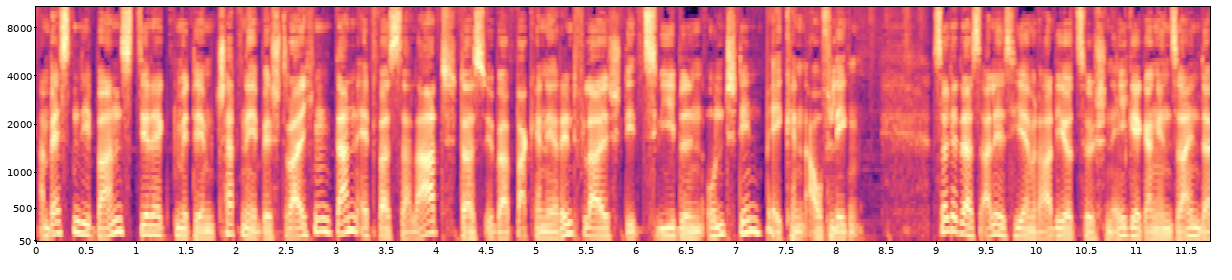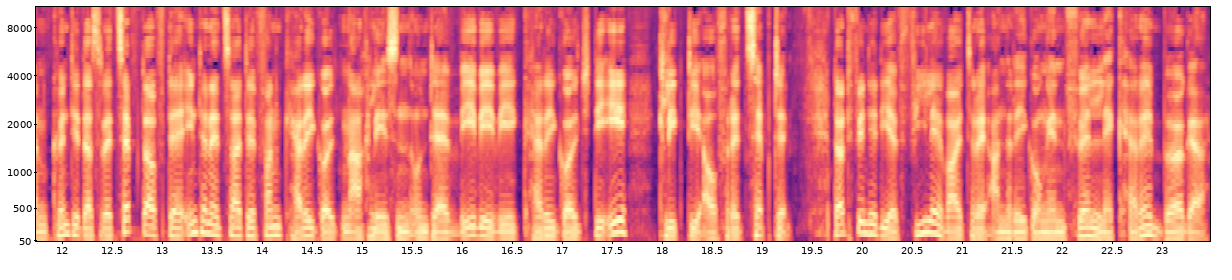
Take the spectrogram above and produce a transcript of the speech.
Am besten die Buns direkt mit dem Chutney bestreichen, dann etwas Salat, das überbackene Rindfleisch, die Zwiebeln und den Bacon auflegen. Sollte das alles hier im Radio zu schnell gegangen sein, dann könnt ihr das Rezept auf der Internetseite von Kerrygold nachlesen unter www.kerrygold.de. Klickt ihr auf Rezepte. Dort findet ihr viele weitere Anregungen für leckere Burger.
